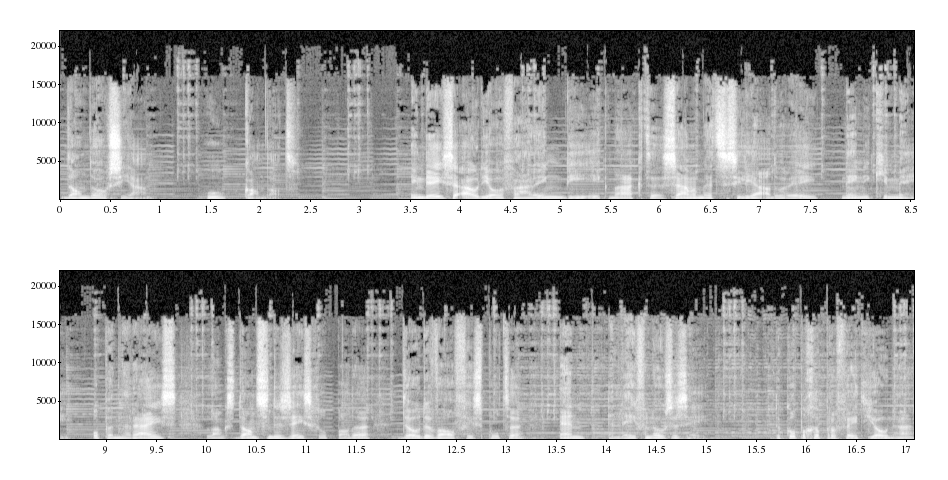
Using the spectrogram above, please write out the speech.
dan de oceaan. Hoe kan dat? In deze audioervaring die ik maakte samen met Cecilia Adoré neem ik je mee op een reis langs dansende zeeschildpadden, dode walvispotten en een levenloze zee. De koppige profeet Jona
